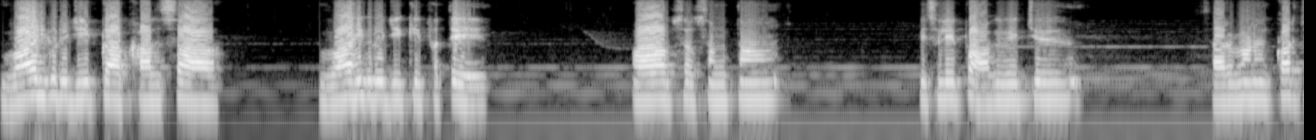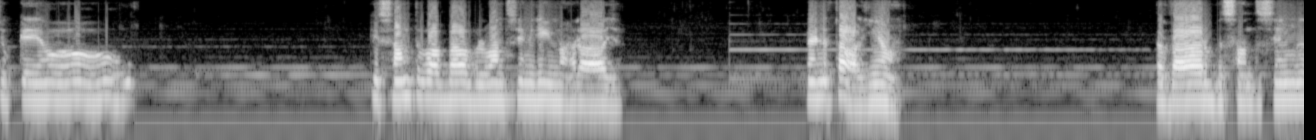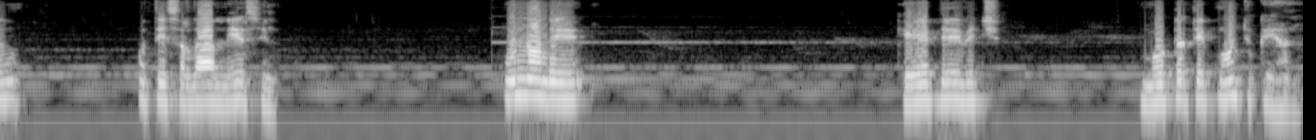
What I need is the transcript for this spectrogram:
ਵਾਹਿਗੁਰੂ ਜੀ ਕਾ ਖਾਲਸਾ, ਵਾਹਿਗੁਰੂ ਜੀ ਕੀ ਫਤਿਹ। ਆਪ ਸਭ ਸੰਗਤਾਂ, ਪਿਛਲੇ ਭਾਗ ਵਿੱਚ ਸਰਵਣ ਕਰ ਚੁੱਕੇ ਹੋ ਕਿ ਸੰਤ ਬਾਬਾ ਬਲਵੰਤ ਸਿੰਘ ਜੀ ਮਹਾਰਾਜ ਪਿੰਡ ਧਾਲੀਆਂ, ਸਰਦਾਰ ਬਸੰਤ ਸਿੰਘ ਅਤੇ ਸਰਦਾਰ ਮੇਹਰ ਸਿੰਘ ਉਹਨਾਂ ਦੇ ਖੇਤ ਦੇ ਵਿੱਚ ਮੋਟਰ ਤੇ ਪਹੁੰਚ ਚੁੱਕੇ ਹਨ।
